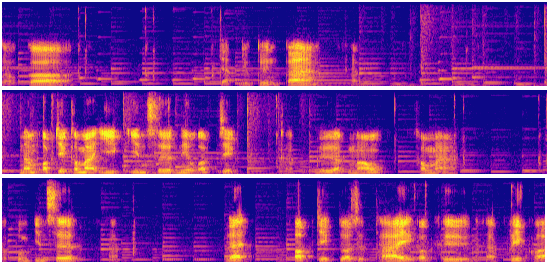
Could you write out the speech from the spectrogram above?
แล้วก็จัดอยู่กลึงกลางครับ นำ Object เข้ามาอีก Insert New Object ครับเลือกเมาส์เข้ามากดปุ่ม Insert ครับและ Object ตัวสุดท้ายก็คือนะครับคลิกขวา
